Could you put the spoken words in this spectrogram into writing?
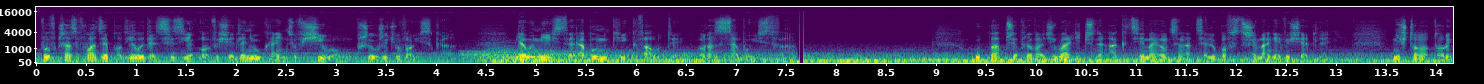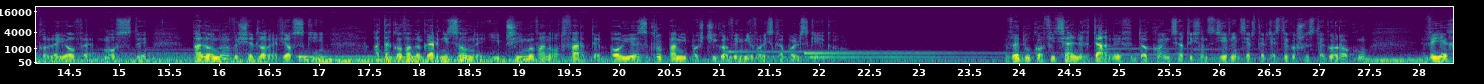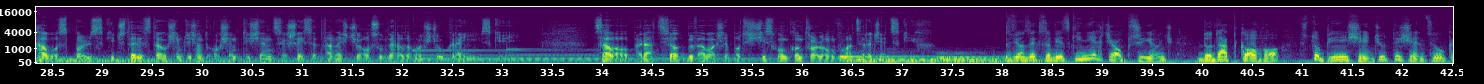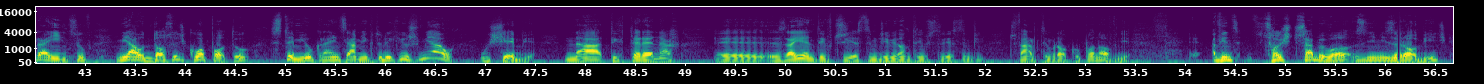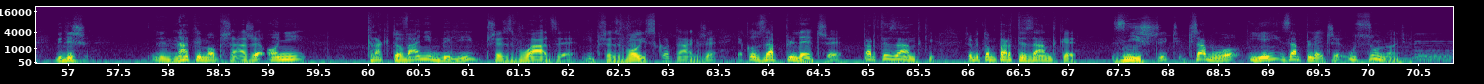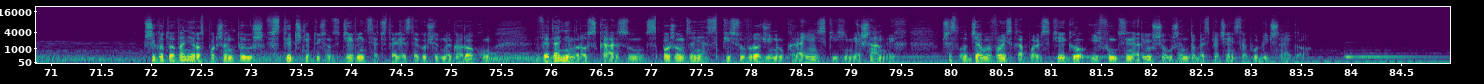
Wówczas władze podjęły decyzję o wysiedleniu Ukraińców siłą przy użyciu wojska. Miały miejsce rabunki, gwałty oraz zabójstwa. UPA przeprowadziła liczne akcje mające na celu powstrzymanie wysiedleń. Niszczono tory kolejowe, mosty, palono wysiedlone wioski, atakowano garnizony i przyjmowano otwarte boje z grupami pościgowymi Wojska Polskiego. Według oficjalnych danych do końca 1946 roku wyjechało z Polski 488 612 osób narodowości ukraińskiej. Cała operacja odbywała się pod ścisłą kontrolą władz radzieckich. Związek Sowiecki nie chciał przyjąć dodatkowo 150 tysięcy Ukraińców. Miał dosyć kłopotu z tymi Ukraińcami, których już miał u siebie na tych terenach e, zajętych w 1939 i 1944 roku ponownie. A więc coś trzeba było z nimi zrobić, gdyż na tym obszarze oni traktowani byli przez władze i przez wojsko także jako zaplecze partyzantki. Żeby tą partyzantkę zniszczyć, trzeba było jej zaplecze usunąć. Przygotowanie rozpoczęto już w styczniu 1947 roku wydaniem rozkazu sporządzenia spisów rodzin ukraińskich i mieszanych przez oddziały Wojska Polskiego i funkcjonariuszy Urzędu Bezpieczeństwa Publicznego.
